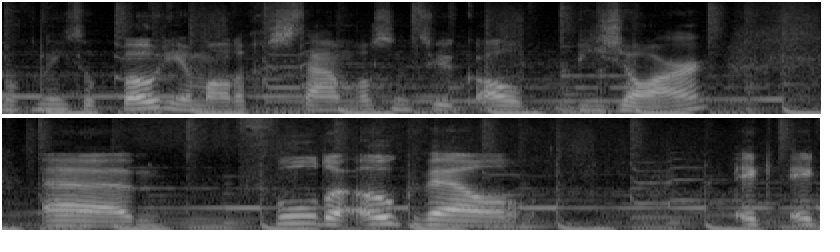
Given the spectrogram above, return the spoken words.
nog niet op podium hadden gestaan. Was natuurlijk al bizar. Ehm, voelde ook wel... Ik, ik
